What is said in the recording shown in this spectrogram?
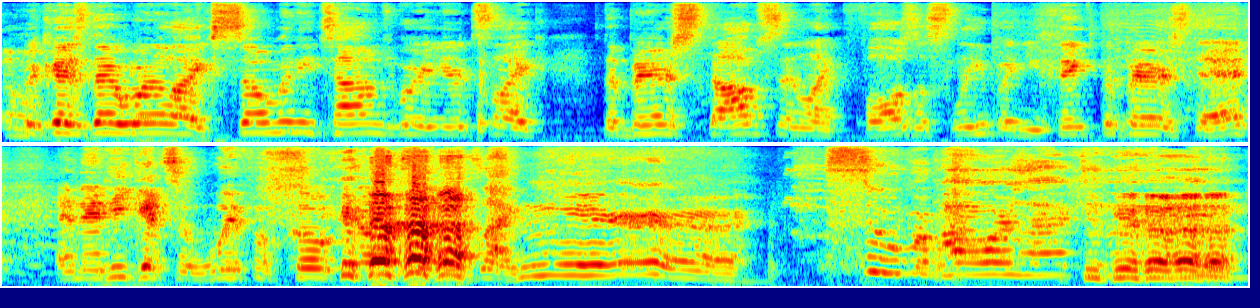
Oh because there were like so many times where you're, it's like the bear stops and like falls asleep and you think the bear's dead and then he gets a whiff of coke and all of a sudden it's like "Yeah." superpowers activate.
